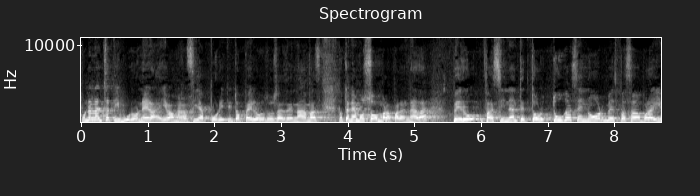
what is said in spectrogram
una lancha tiburonera. Íbamos así a puritito pelos, o sea, de nada más. No teníamos sombra para nada, pero fascinante. Tortugas enormes pasaban por ahí,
